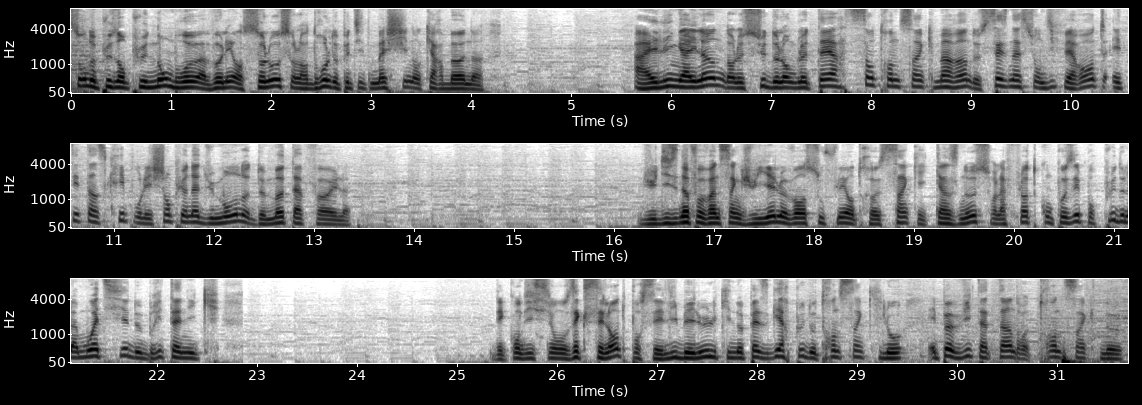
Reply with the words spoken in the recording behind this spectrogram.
sont de plus en plus nombreux à voler en solo sur leur drôle de petite machine en carbone. À Elling Island, dans le sud de l'Angleterre, 135 marins de 16 nations différentes étaient inscrits pour les championnats du monde de motafoil. Du 19 au 25 juillet, le vent soufflait entre 5 et 15 nœuds sur la flotte composée pour plus de la moitié de Britanniques. Des conditions excellentes pour ces libellules qui ne pèsent guère plus de 35 kg et peuvent vite atteindre 35 nœuds.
